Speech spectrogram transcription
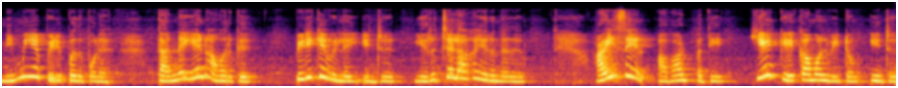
நிம்மியை பிடிப்பது போல தன்னை ஏன் அவருக்கு பிடிக்கவில்லை என்று எரிச்சலாக இருந்தது. ஐசேன் அவார்ட் பற்றி ஏன் கேட்காமல் விட்டோம் என்று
